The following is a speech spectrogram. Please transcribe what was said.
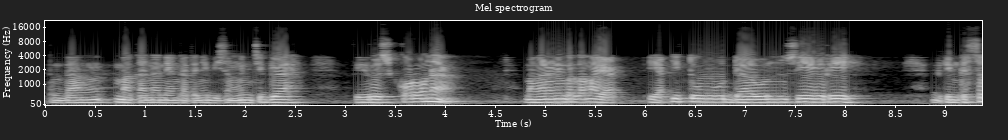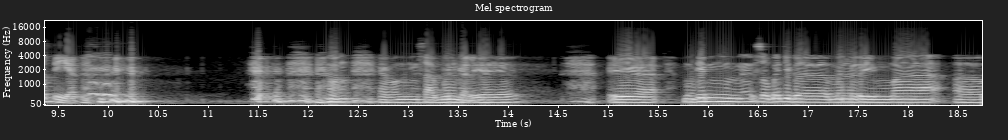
tentang makanan yang katanya bisa mencegah virus corona. Makanan yang pertama ya yaitu daun sirih bikin keset ya. emang emang sabun kali ya ya. Iya, mungkin sobat juga menerima uh,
